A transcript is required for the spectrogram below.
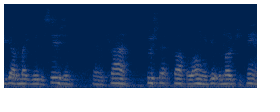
You gotta make good decisions and to try to push that crop along and get the most you can.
